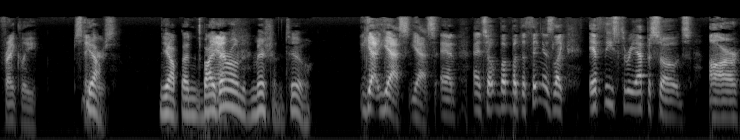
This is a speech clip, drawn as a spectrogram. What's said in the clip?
frankly, stinkers. Yep, and by And- their own admission too. Yeah, yes, yes. And and so but but the thing is like if these three episodes are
